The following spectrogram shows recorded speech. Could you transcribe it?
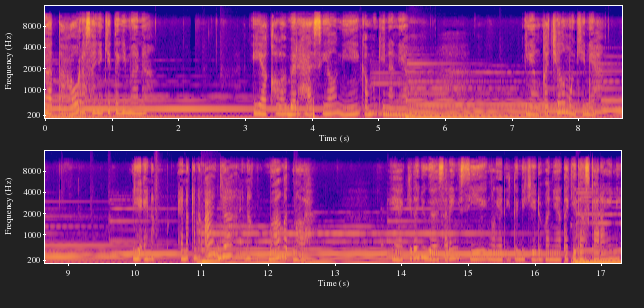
Nggak tahu rasanya kita gimana Iya kalau berhasil nih kemungkinan yang yang kecil mungkin ya. Iya enak enak-enak aja, enak banget malah. Ya kita juga sering sih ngelihat itu di kehidupan nyata kita sekarang ini.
